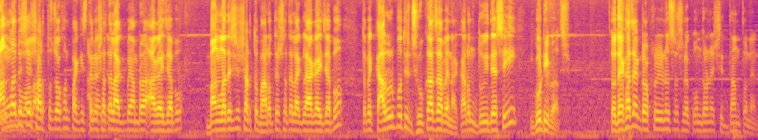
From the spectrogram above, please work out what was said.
বাংলাদেশের স্বার্থ যখন পাকিস্তানের সাথে লাগবে আমরা আগাই যাব। বাংলাদেশের স্বার্থ ভারতের সাথে লাগলে আগাই যাব। তবে কারুর প্রতি ঝুঁকা যাবে না কারণ দুই দেশেই গুটিবাজ তো দেখা যাক ডক্টর ইউনুস আসলে কোন ধরনের সিদ্ধান্ত নেন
